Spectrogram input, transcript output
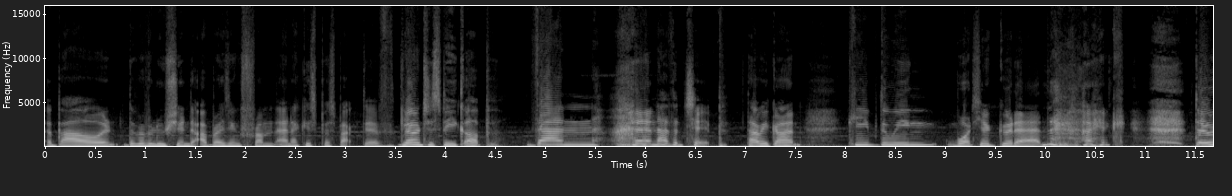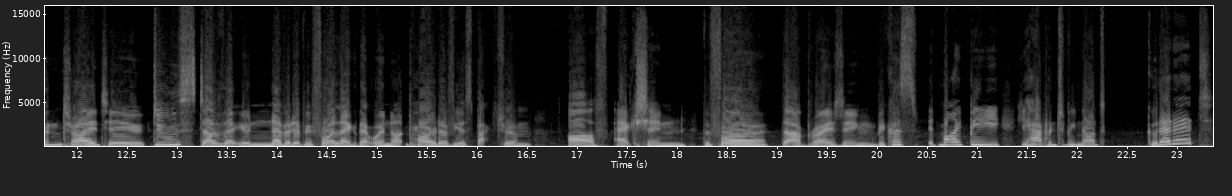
about the revolution, the uprising from anarchist perspective. Learn to speak up. Then another tip that we got. Keep doing what you're good at. like, don't try to do stuff that you never did before, like that were not part of your spectrum of action before the uprising, because it might be you happen to be not good at it.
